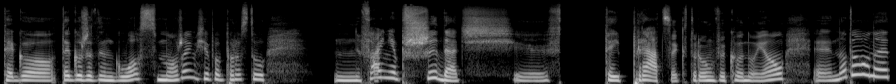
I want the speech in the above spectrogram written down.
tego, tego, że ten głos może im się po prostu mm, fajnie przydać e, w tej pracy, którą wykonują, e, no to one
